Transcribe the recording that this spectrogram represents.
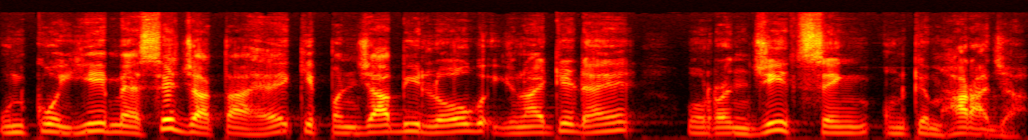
उनको ये मैसेज जाता है कि पंजाबी लोग यूनाइटेड हैं और रणजीत सिंह उनके महाराजा।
